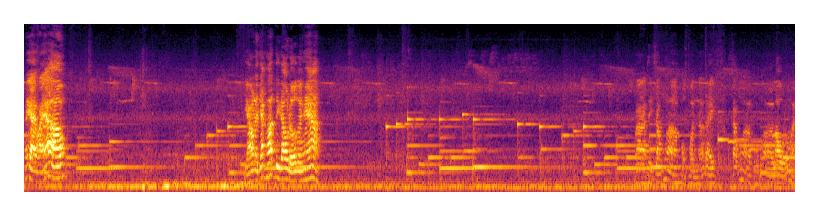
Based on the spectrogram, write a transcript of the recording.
Thấy gài khỏe không? Dạo này chắc hết đi đâu được rồi ha. Bà thì sống ờ, một mình ở đây sống ờ, cũng ờ, lâu lắm rồi.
